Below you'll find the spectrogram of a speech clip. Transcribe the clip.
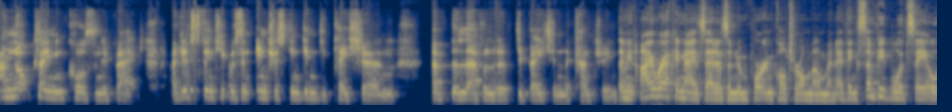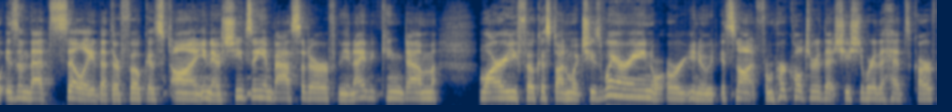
I'm not claiming cause and effect. I just think it was an interesting indication of the level of debate in the country. I mean, I recognize that as an important cultural moment. I think some people would say, oh, isn't that silly that they're focused on, you know, she's the ambassador for the United Kingdom. Why are you focused on what she's wearing? Or, or you know, it's not from her culture that she should wear the headscarf.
